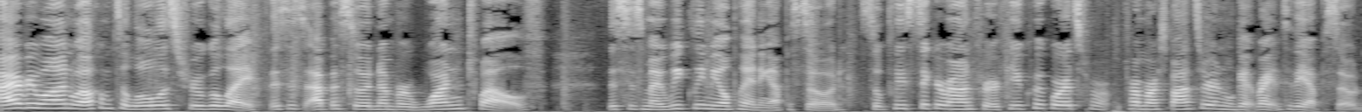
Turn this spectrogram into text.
Hi, everyone. Welcome to Lola's Frugal Life. This is episode number 112. This is my weekly meal planning episode. So please stick around for a few quick words from, our sponsor and we'll get right into the episode.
